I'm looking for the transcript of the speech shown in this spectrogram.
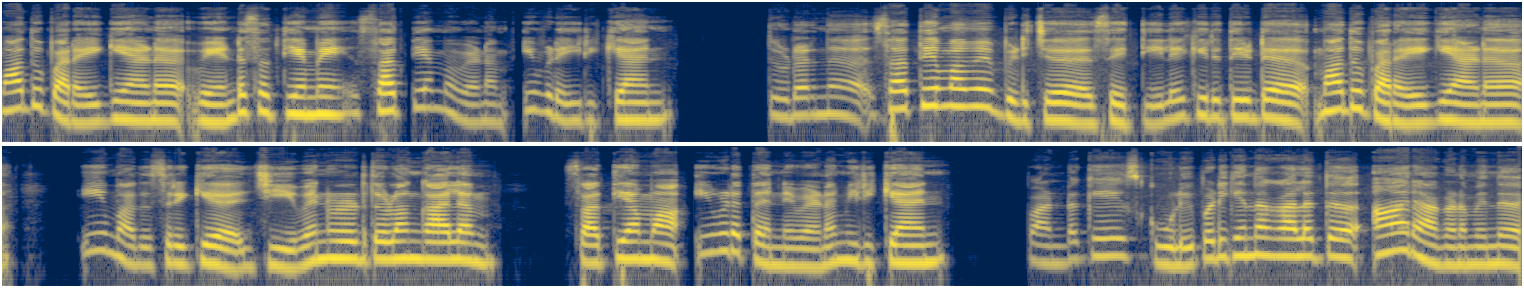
മധു പറയുകയാണ് വേണ്ട സത്യമേ സത്യമ്മ വേണം ഇവിടെ ഇരിക്കാൻ. തുടർന്ന് സത്യമ്മയെ പിടിച്ച് സെറ്റിയിലേക്ക് ഇരുത്തിയിട്ട് മധു പറയുകയാണ് ഈ മധുശ്രീക്ക് ജീവനുള്ളിടത്തോളം കാലം സത്യമ്മ ഇവിടെ തന്നെ വേണം ഇരിക്കാൻ. പണ്ടൊക്കെ സ്കൂളിൽ പഠിക്കുന്ന കാലത്ത് ആരാകണമെന്ന്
